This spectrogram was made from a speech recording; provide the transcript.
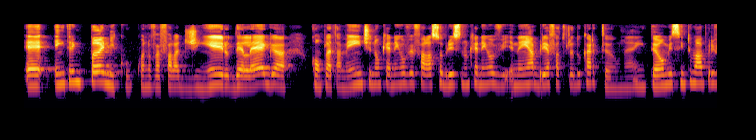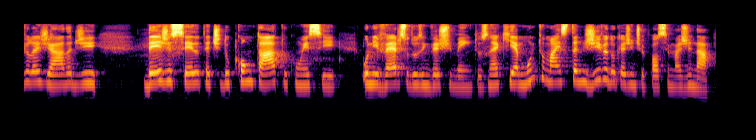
é, entra em pânico quando vai falar de dinheiro, delega completamente, não quer nem ouvir falar sobre isso, não quer nem ouvir, nem abrir a fatura do cartão, né? Então me sinto uma privilegiada de desde cedo ter tido contato com esse universo dos investimentos, né, que é muito mais tangível do que a gente possa imaginar.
